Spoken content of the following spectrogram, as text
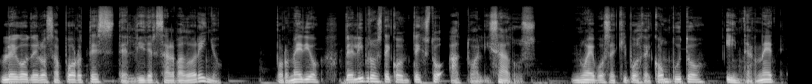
luego de los aportes del líder salvadoreño, por medio de libros de contexto actualizados, nuevos equipos de cómputo, Internet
